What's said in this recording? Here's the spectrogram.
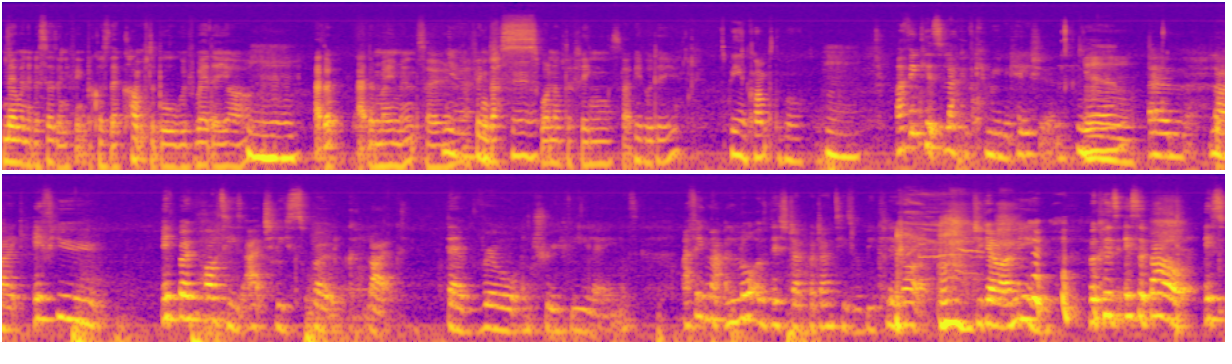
No one ever says anything because they're comfortable with where they are Mhm. at the at the moment. So Yeah, I think that's that's one of the things that people do. It's being comfortable. Mm. I think it's lack of communication. Yeah. Um, like if you, if both parties actually spoke like their real and true feelings, I think that a lot of this jabberjanties would be cleared up. do you get what I mean? Because it's about it's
